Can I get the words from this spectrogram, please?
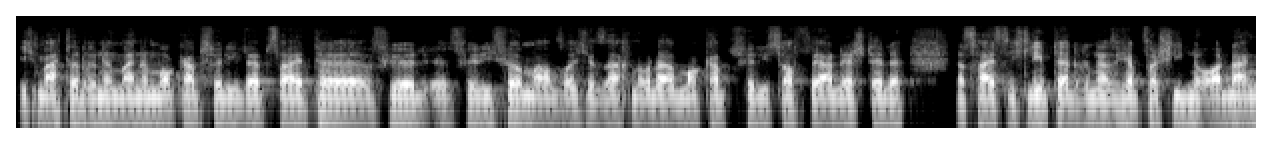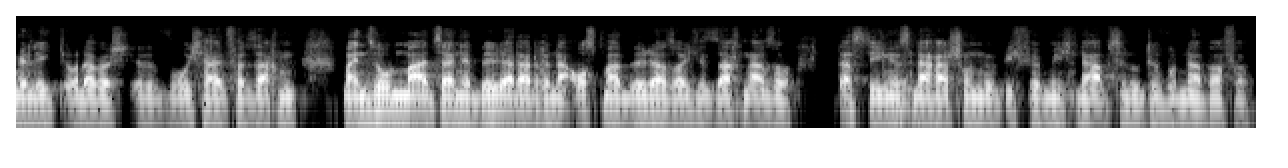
ich mache da drin meine Mockups für die Webseite, für, für die Firma und solche Sachen oder Mockups für die Software an der Stelle. Das heißt, ich lebe da drin. Also ich habe verschiedene Ordner angelegt oder wo ich halt für Sachen, mein Sohn malt seine Bilder da drin, Ausmalbilder Bilder, solche Sachen. Also das Ding ist nachher schon wirklich für mich eine absolute Wunderwaffe.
